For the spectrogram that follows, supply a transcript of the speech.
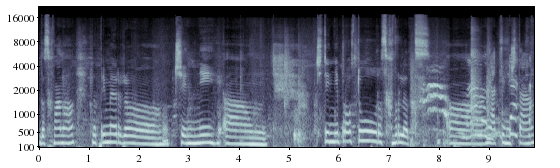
Да схвана, например, че не а, те не просто разхвърлят а, някакви неща,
